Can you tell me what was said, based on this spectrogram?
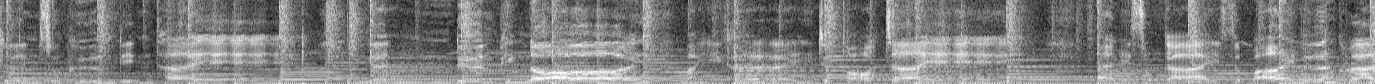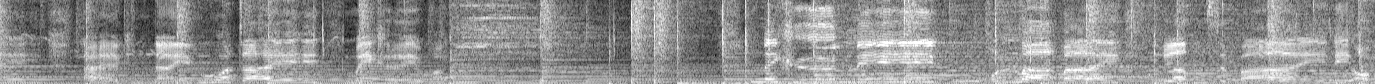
คืนสู่พื้นดินไทย น้อย ไม่เคยจะทอดใจ แม้ไม่สุขกายสบายเหมือนใคร แต่ข้างในหัวใจไม่เคยหวั่นในคืนนี้ผู้คนมากมายคงหลับสบายในอ้อม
